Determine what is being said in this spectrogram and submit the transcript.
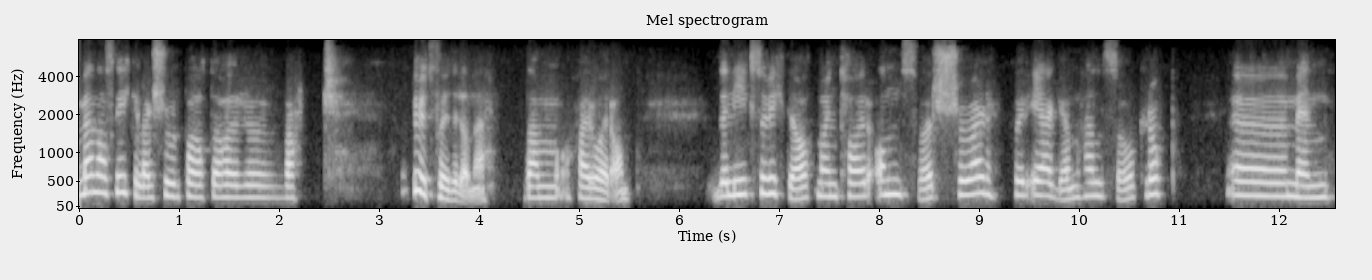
Men jeg skal ikke legge skjul på at det har vært utfordrende de her årene. Det er like så viktig at man tar ansvar sjøl for egen helse og kropp, eh, men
